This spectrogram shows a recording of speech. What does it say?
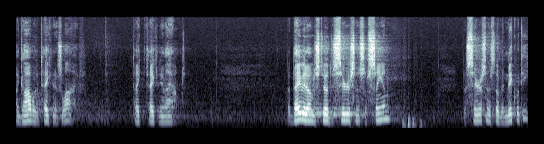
a God would have taken his life, take, taken him out. But David understood the seriousness of sin, the seriousness of iniquity,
